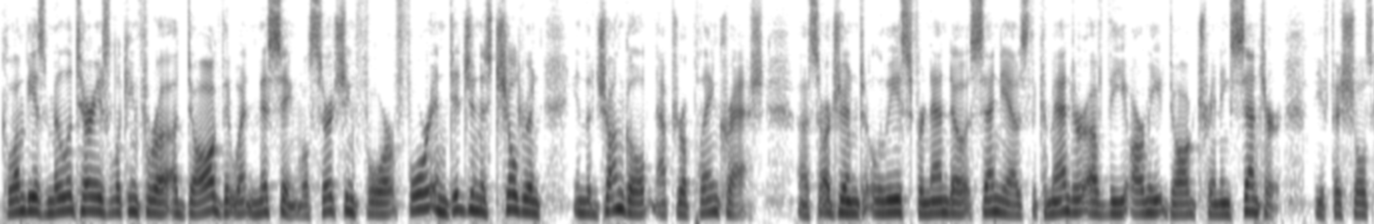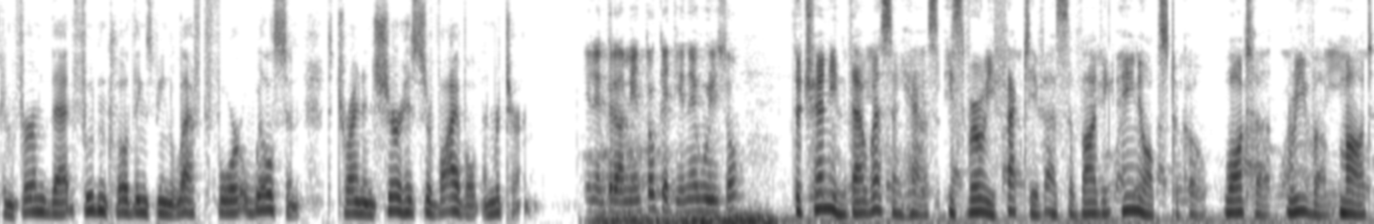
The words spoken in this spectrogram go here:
Colombia's military is looking for a, a, dog that went missing while searching for four indigenous children in the jungle after a plane crash. Uh, Sergeant Luis Fernando Senya is the commander of the Army Dog Training Center. The officials confirmed that food and clothing is being left for Wilson to try and ensure his survival and return. El entrenamiento que tiene Wilson the training that Wilson has is very effective at surviving any obstacle water, river, mud,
